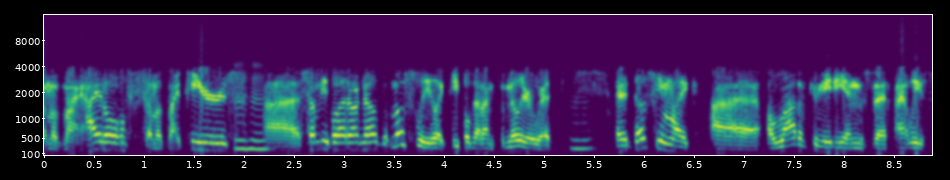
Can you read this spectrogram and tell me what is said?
some of my idols, some of my peers, Mhm. uh, some people I don't know, but mostly like people that I'm familiar with. Mhm. And it does seem like uh, a lot of comedians that at least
